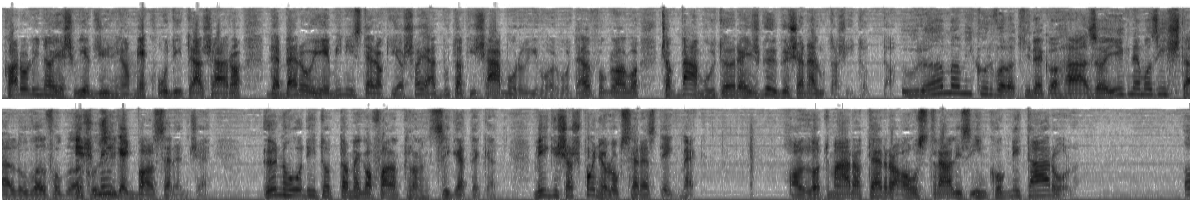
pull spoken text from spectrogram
Carolina és Virginia meghódítására, de Beroyé miniszter, aki a saját buta kis háborúival volt elfoglalva, csak bámult önre és gőgösen elutasította. Uram, amikor valakinek a háza ég, nem az istállóval És foglalkozik. még egy bal szerencse. Ön hódította meg a Falkland szigeteket. Mégis a spanyolok szerezték meg. Hallott már a Terra Australis inkognitáról? Ó,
